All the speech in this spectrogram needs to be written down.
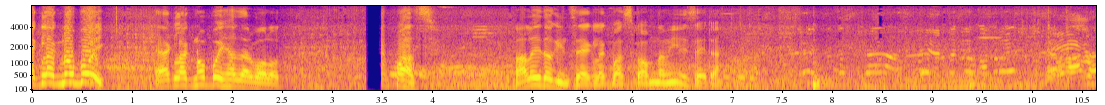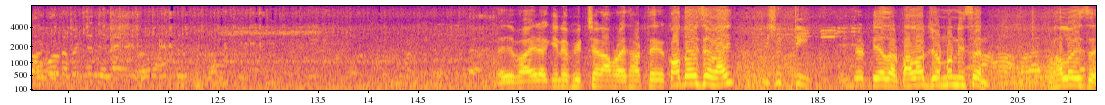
এক লাখ নব্বই। এক লাখ নব্বই হাজার বলদ। এক পাঁচ। ভালোই তো কিনছে এক লাখ পাঁচ। কম দামই হয়েছে এটা। এই ভাইরা কিনে ফিরছেন আমরা এই হাট থেকে। কত হয়েছে ভাই? তেষট্টি। তেষট্টি হাজার পালার জন্য নিছেন? ভালো হয়েছে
